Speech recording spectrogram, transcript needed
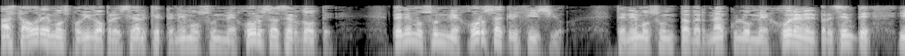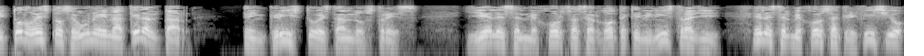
hasta ahora hemos podido apreciar que tenemos un mejor sacerdote, tenemos un mejor sacrificio, tenemos un tabernáculo mejor en el presente, y todo esto se une en aquel altar, en Cristo están los tres. Y Él es el mejor sacerdote que ministra allí. Él es el mejor sacrificio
